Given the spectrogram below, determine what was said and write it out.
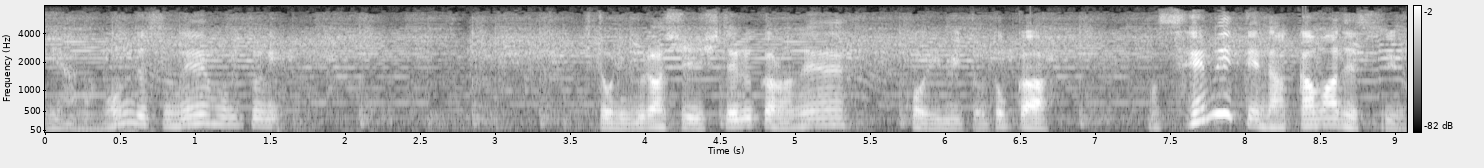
嫌なもんですね本当に。一人暮らししてるからね恋人とか。せめて仲間ですよね。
